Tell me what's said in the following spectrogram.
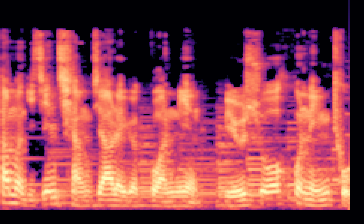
他们已经强加了一个观念，比如说混凝土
